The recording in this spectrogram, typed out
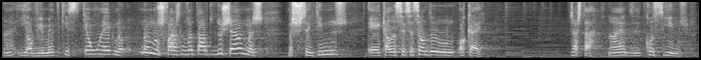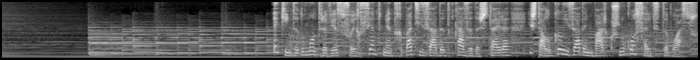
É? E obviamente que isso que é um ego, não, não nos faz levantar do chão, mas, mas sentimos, é aquela sensação de, ok, já está, não é? De, conseguimos. A Quinta do Montravesso foi recentemente rebatizada de Casa da Esteira e está localizada em Barcos, no Conselho de Taboaço.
